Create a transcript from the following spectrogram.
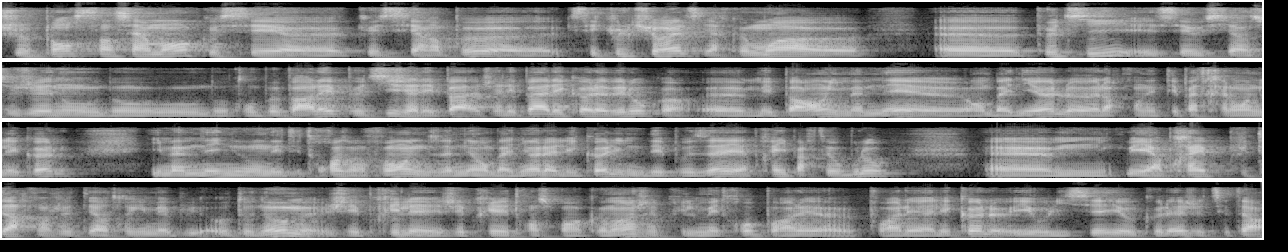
Je pense sincèrement que c'est euh, que c'est un peu euh, c'est culturel, c'est-à-dire que moi euh, euh, petit et c'est aussi un sujet dont, on peut parler. Petit, j'allais pas j'allais pas à l'école à vélo quoi. mes parents ils m'amenaient en bagnole alors qu'on n'était pas très loin de l'école. Ils m'amenaient, nous on était trois enfants, ils nous amenaient en bagnole à l'école, ils nous déposaient et après ils partaient au boulot. Euh, et après, plus tard, quand j'étais entre guillemets plus autonome, j'ai pris les j'ai pris les transports en commun, j'ai pris le métro pour aller pour aller à l'école et au lycée et au collège, etc.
